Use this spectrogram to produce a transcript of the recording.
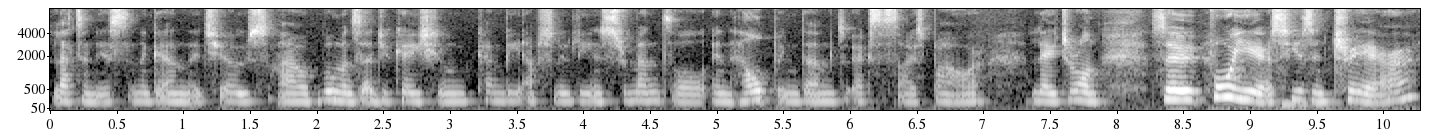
Latinist. And again, it shows how women's education can be absolutely instrumental in helping them to exercise power later on. So four years she is in Trier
